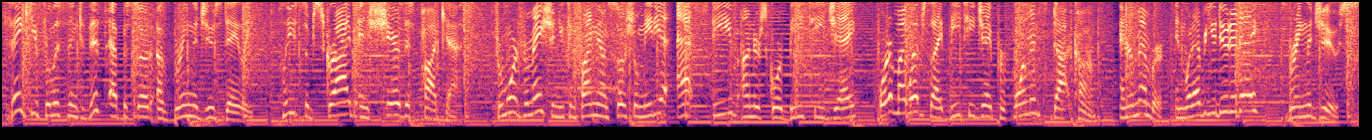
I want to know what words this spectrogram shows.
Thank you for listening to this episode of bring the juice daily. Please subscribe and share this podcast for more information, you can find me on social media at Steve underscore BTJ or at my website, btjperformance.com. And remember, in whatever you do today, bring the juice.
